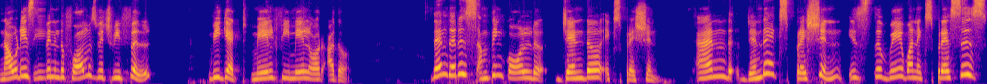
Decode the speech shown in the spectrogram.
Nowadays, even in the forms which we fill, we get male, female, or other. Then there is something called gender expression. And gender expression is the way one expresses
